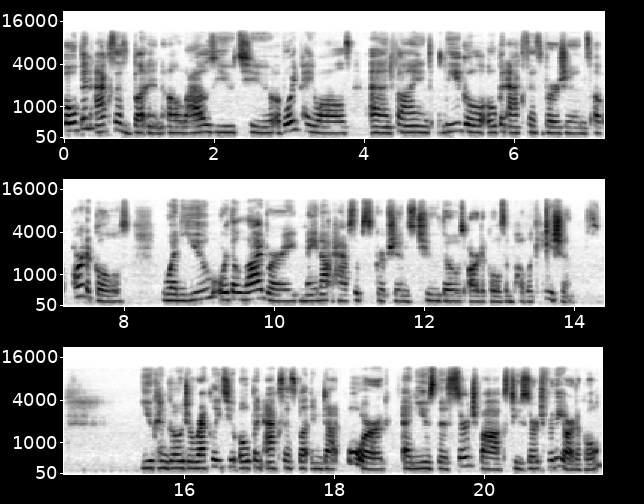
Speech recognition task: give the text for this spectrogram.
Open Access button allows you to avoid paywalls and find legal open access versions of articles when you or the library may not have subscriptions to those articles and publications. You can go directly to openaccessbutton.org and use this search box to search for the article.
